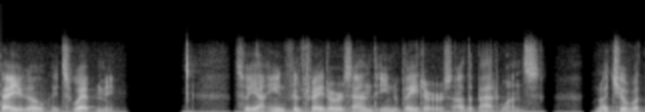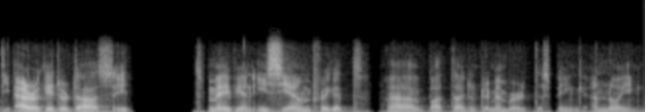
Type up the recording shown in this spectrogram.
There you go, it's webbed me. So yeah, infiltrators and invaders are the bad ones. I'm not sure what the Arrogator does. It may be an ECM frigate, uh, but I don't remember it as being annoying.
